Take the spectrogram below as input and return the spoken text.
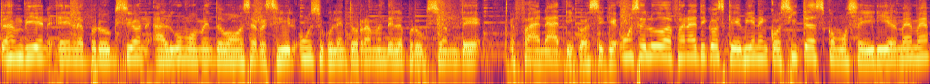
también en la producción, algún momento vamos a recibir un suculento ramen de la producción de Fanáticos. Así que un saludo a Fanáticos que vienen cositas como se diría el meme.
